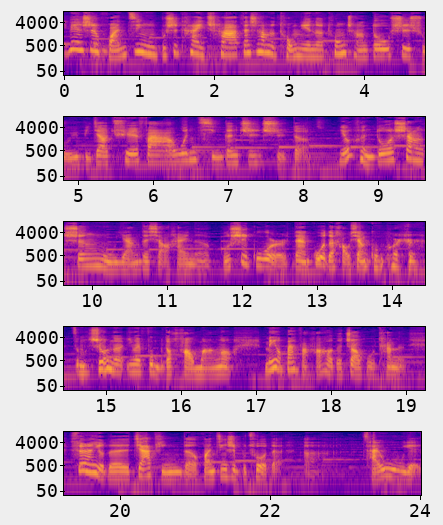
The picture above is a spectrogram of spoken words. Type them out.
即便是环境不是太差，但是他们的童年呢，通常都是属于比较缺乏温情跟支持的。有很多上升母羊的小孩呢，不是孤儿，但过得好像孤儿。怎么说呢？因为父母都好忙哦。没有办法好好的照顾他们。虽然有的家庭的环境是不错的，呃，财务也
